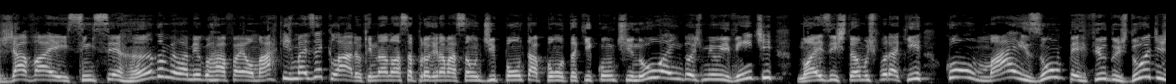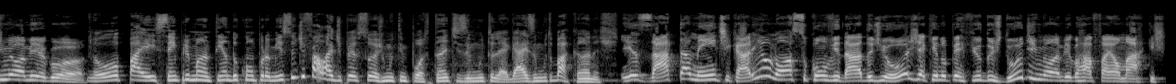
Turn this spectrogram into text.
já vai se encerrando, meu amigo Rafael Marques, mas é claro que na nossa programação de ponta a ponta que continua em 2020, nós estamos por aqui com mais um perfil dos dudes, meu amigo. Opa, e sempre mantendo o compromisso de falar de pessoas muito importantes e muito legais e muito bacanas. Exatamente, cara. E o nosso convidado de hoje aqui no perfil dos dudes, meu amigo Rafael Marques,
